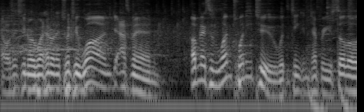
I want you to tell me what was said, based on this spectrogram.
That was 18 121, Jasmine. Up next is 122 with the Teen Contemporary Solo.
